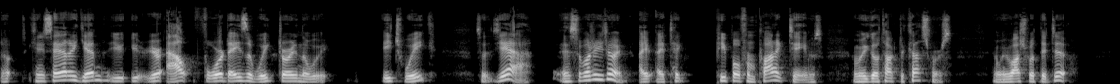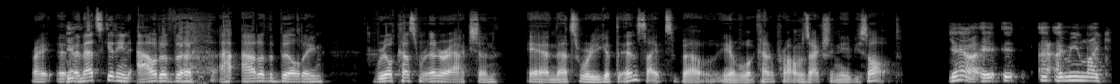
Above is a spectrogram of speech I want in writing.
can you say that again? You, you're out four days a week during the week, each week? So yeah, and so what are you doing? I, I take people from product teams and we go talk to customers and we watch what they do. Right. Yeah. And that's getting out of the, out of the building, real customer interaction. And that's where you get the insights about, you know, what kind of problems actually need to be solved. Yeah. It, it, I mean, like,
